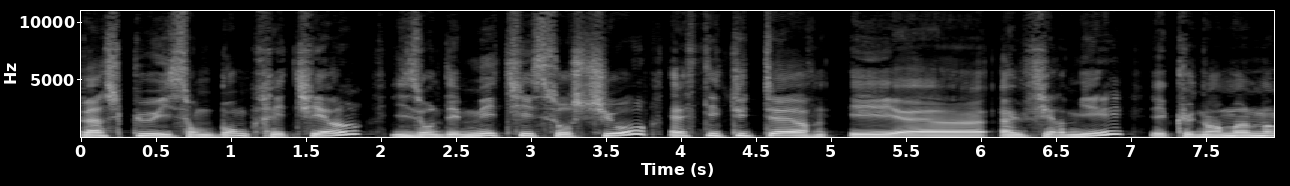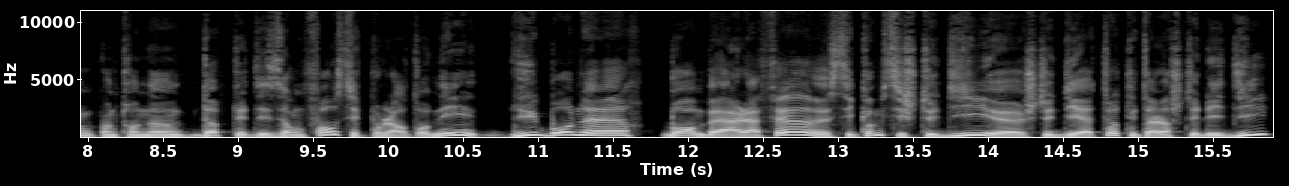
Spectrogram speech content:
parce qu'ils sont bons chrétiens, ils ont des métiers sociaux, instituteurs et euh, infirmiers, et que normalement, quand on adopte des enfants, c'est pour leur donner du bonheur. Bon, ben à la fin, euh, c'est comme si je te dis, euh, je te dis à toi tout à l'heure, je te l'ai dit,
